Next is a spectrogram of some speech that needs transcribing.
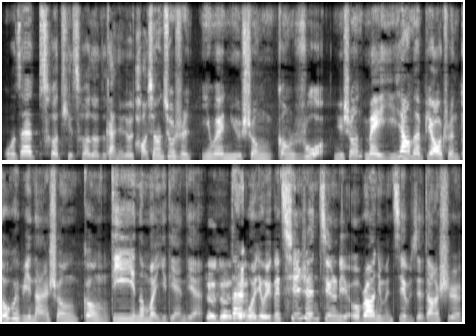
我在测体测的感觉就好像就是因为女生更弱，女生每一样的标准都会比男生更低那么一点点。对对。但是我有一个亲身经历，我不知道你们记不记得，当时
